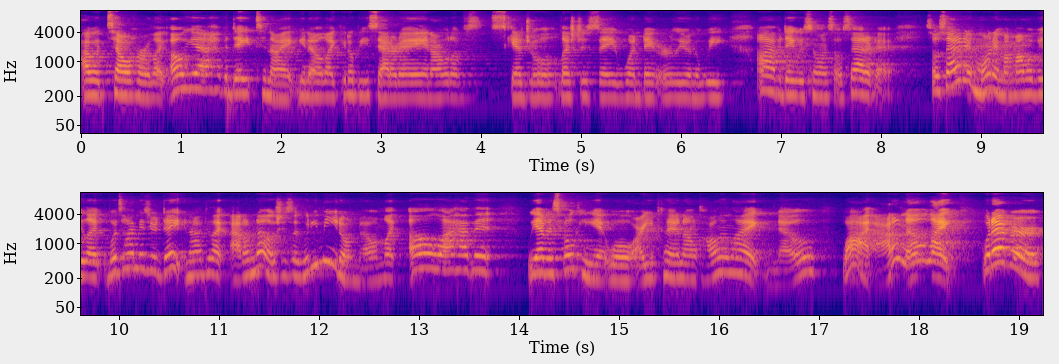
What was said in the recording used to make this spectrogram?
I would tell her like, "Oh yeah, I have a date tonight." You know, like it'll be Saturday, and I would have scheduled, let's just say, one day earlier in the week. I'll have a date with so and so Saturday. So Saturday morning, my mom would be like, "What time is your date?" And I'd be like, "I don't know." She's like, "What do you mean you don't know?" I'm like, "Oh, I haven't. We haven't spoken yet. Well, are you planning on calling?" Like, no. Why? I don't know. Like, whatever.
